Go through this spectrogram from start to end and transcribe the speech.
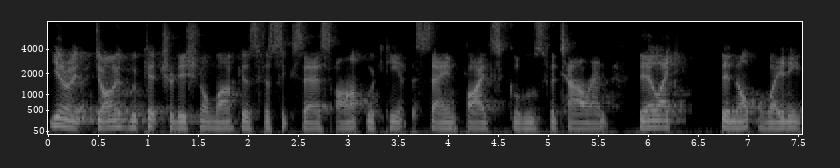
you know, don't look at traditional markers for success, aren't looking at the same five schools for talent. They're like, they're not waiting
